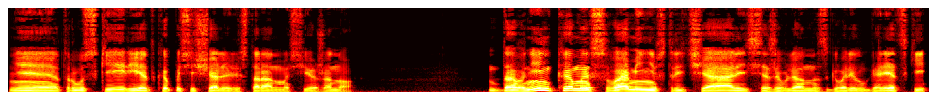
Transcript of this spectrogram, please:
Нет, русские редко посещали ресторан «Мосье Жано». «Давненько мы с вами не встречались», — оживленно сговорил Горецкий,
